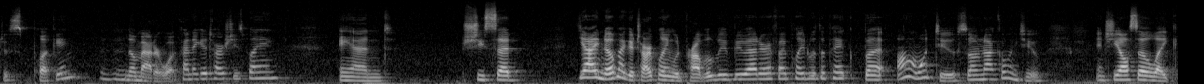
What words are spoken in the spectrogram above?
just plucking, Mhm. no matter what kind of guitar she's playing. And she said, Yeah, I know my guitar playing would probably be better if I played with a pick, but I don't want to, so I'm not going to. And she also like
